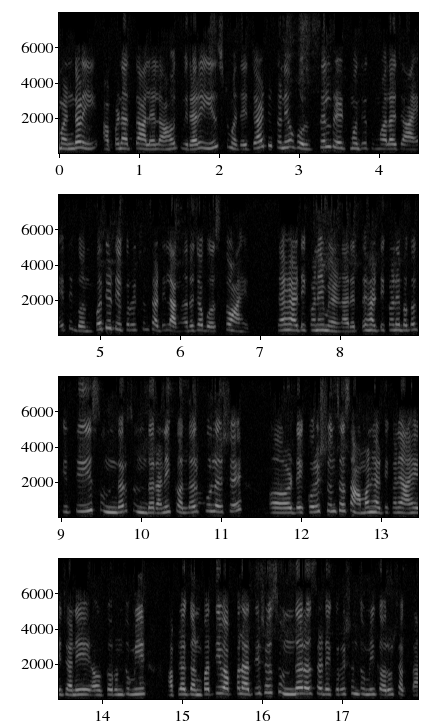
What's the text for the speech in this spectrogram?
मंडळी आपण आता आलेलो आहोत विरारी ईस्टमध्ये ज्या ठिकाणी होलसेल रेटमध्ये तुम्हाला जे आहे ते गणपती डेकोरेशनसाठी लागणाऱ्या ज्या वस्तू आहेत त्या ह्या ठिकाणी मिळणार आहेत. तर ह्या ठिकाणी बघा किती सुंदर सुंदर आणि कलरफुल असे डेकोरेशनचं सामान ह्या ठिकाणी आहे ज्याने करून तुम्ही आपल्या गणपती बाप्पाला अतिशय सुंदर असं डेकोरेशन तुम्ही करू शकता.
